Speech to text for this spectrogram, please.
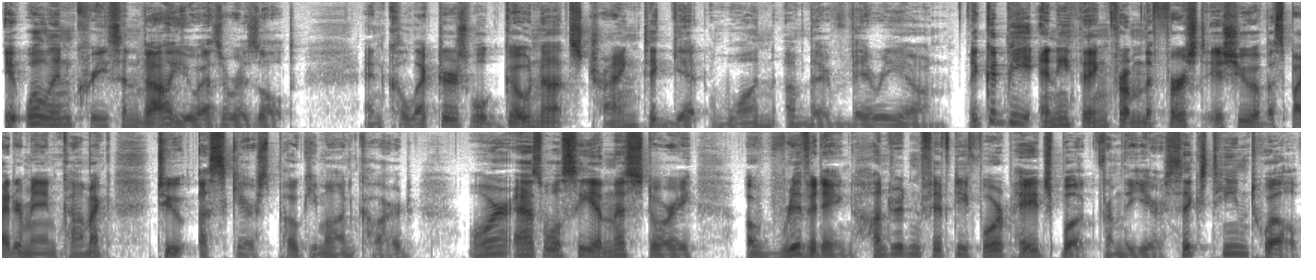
it will increase in value as a result, and collectors will go nuts trying to get one of their very own. It could be anything from the first issue of a Spider Man comic to a scarce Pokemon card, or, as we'll see in this story, a riveting 154 page book from the year 1612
